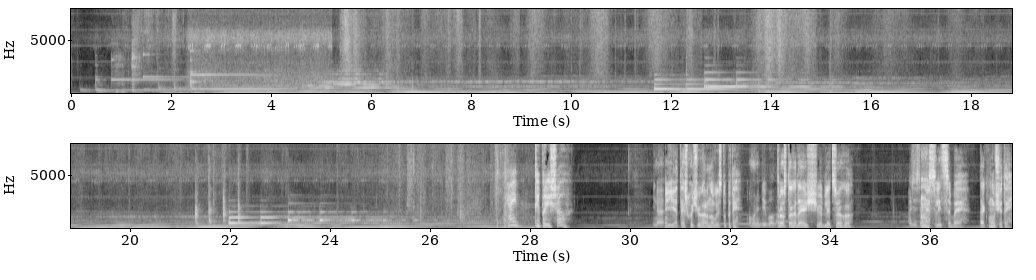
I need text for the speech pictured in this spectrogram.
Ти прийшов? Я теж хочу гарно виступити. Просто гадаю, що для цього не слід себе так мучити.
